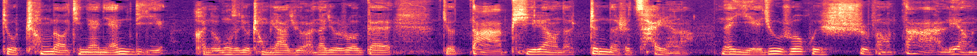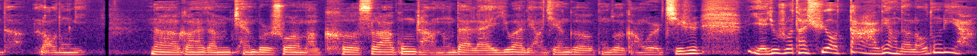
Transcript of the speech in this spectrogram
就撑到今年年底，很多公司就撑不下去了，那就是说该就大批量的真的是裁人了。那也就是说会释放大量的劳动力。那刚才咱们前不是说了吗？特斯拉工厂能带来一万两千个工作岗位，其实也就是说它需要大量的劳动力啊。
